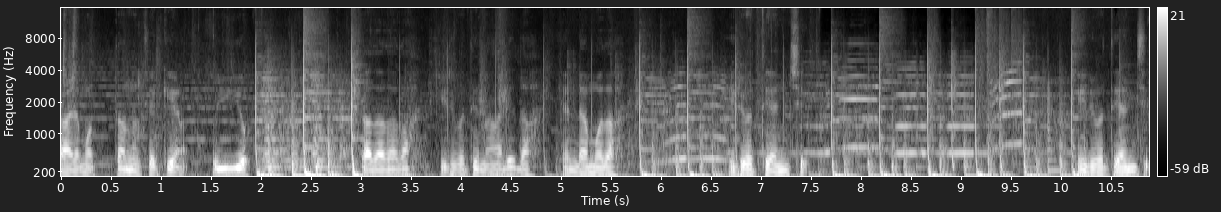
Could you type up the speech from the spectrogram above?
താഴെ മൊത്തം ഒന്ന് ചെക്ക് ചെയ്യണം. അയ്യോ. ദാ ഇരുപത്തി നാല് ഇതാ രണ്ടാമതാ ഇരുപത്തി അഞ്ച് ഇരുപത്തി അഞ്ച്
